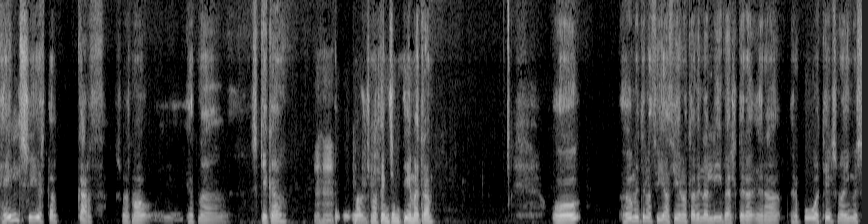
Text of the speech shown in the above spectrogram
heilsu jörtargarð svona smá hérna skika mhm, svona 5-10 metra. Og hugmyndin af því að því ég er náttúrulega að vinna lífelt er, er, er að búa til svona ímis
